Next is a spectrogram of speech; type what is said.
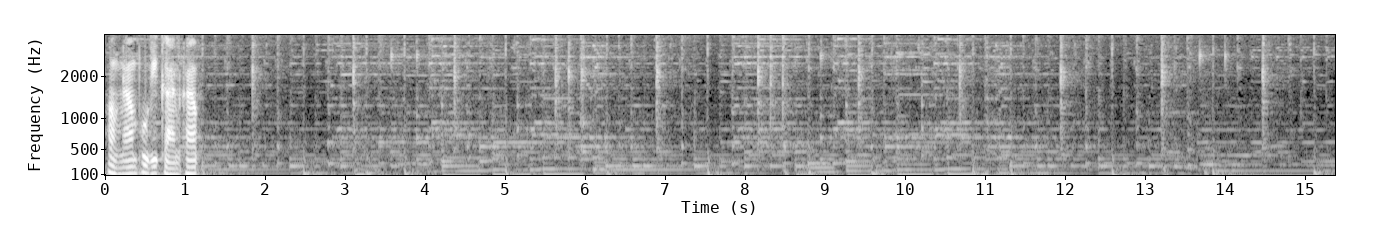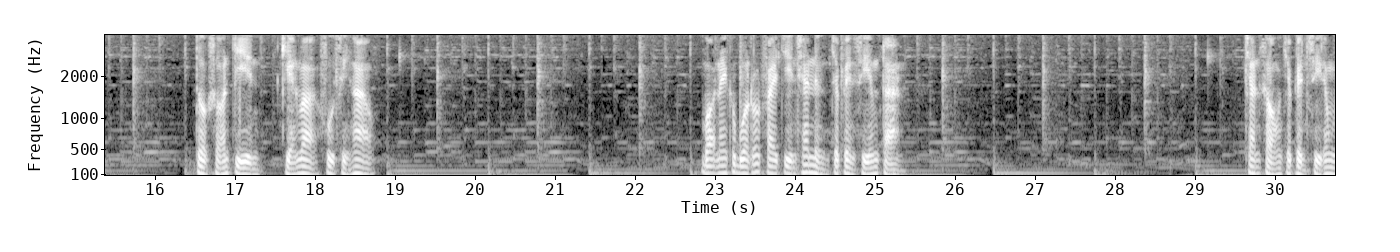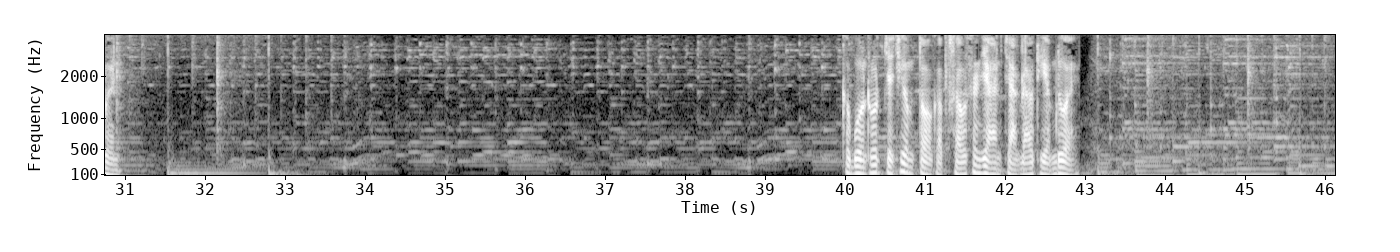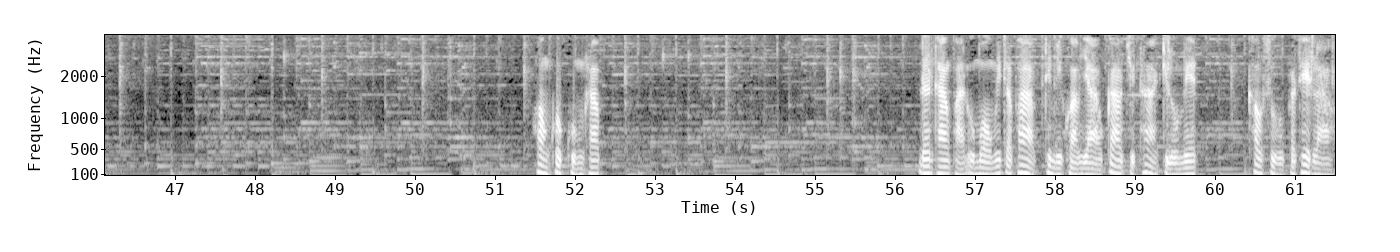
ห้องน้ำผู้พิการครับ ตัวอักษรจีนเขียนว่าฟูซิงห้าว เบาะในขบวนรถไฟจีนชั้นหนึ่งจะเป็นสีน้ำตาล ชั้นสองจะเป็นสีน้ำเงิน ขบวนรถจะเชื่อมต่อกับเสาสัญญาณจากดาวเทียมด้วยห้องควบคุมครับ เดินทางผ่านอุโมงค์มิตรภาพที่มีความยาว 9.5 กิโลเมตร เข้าสู่ประเทศลาว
